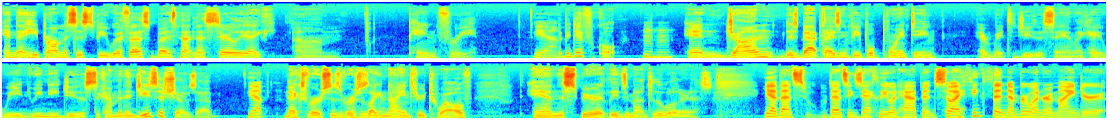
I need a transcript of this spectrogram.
and that he promises to be with us, but it's not necessarily like um, pain free. Yeah. It'd be difficult. Mm-hmm. And John is baptizing people, pointing everybody to Jesus, saying, like, hey, we, we need Jesus to come. And then Jesus shows up. Yep. Next verses, verses like 9 through 12, and the Spirit leads him out into the wilderness. Yeah, that's that's exactly what happened. So I think the number one reminder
